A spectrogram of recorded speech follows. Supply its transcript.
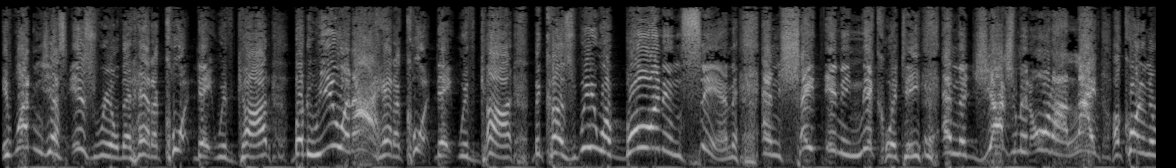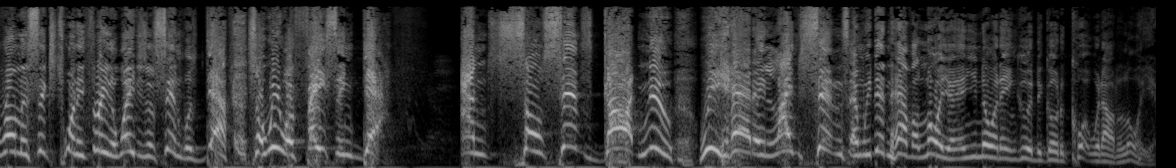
It wasn't just Israel that had a court date with God, but you and I had a court date with God because we were born in sin and shaped in iniquity and the judgment on our life, according to Romans 6.23, the wages of sin was death. So we were facing death. And so since God knew we had a life sentence and we didn't have a lawyer, and you know it ain't good to go to court without a lawyer.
